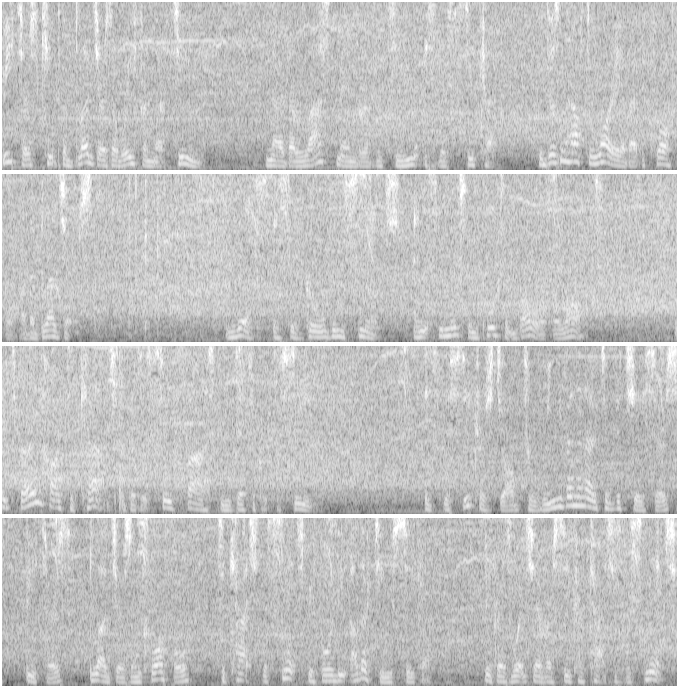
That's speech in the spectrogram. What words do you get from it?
beaters keep the bludgers away from their team. Now the last member of the team is the seeker, who doesn't have to worry about the quaffle or the bludgers. This is the golden snitch, and it's the most important ball of the lot. It's very hard to catch because it's so fast and difficult to see. It's the seeker's job to weave in and out of the chasers, beaters, bludgers and quaffle to catch the snitch before the other team's seeker. Because whichever seeker catches the snitch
